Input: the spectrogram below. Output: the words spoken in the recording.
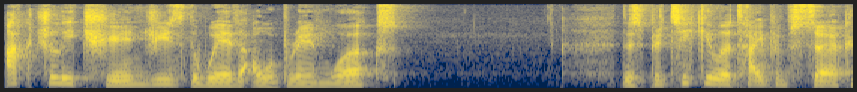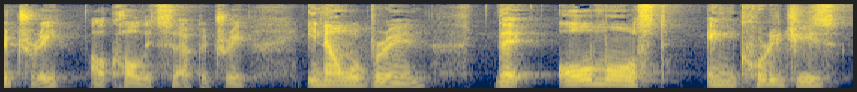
actually changes the way that our brain works. There's particular type of circuitry, I'll call it circuitry, in our brain that almost encourages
